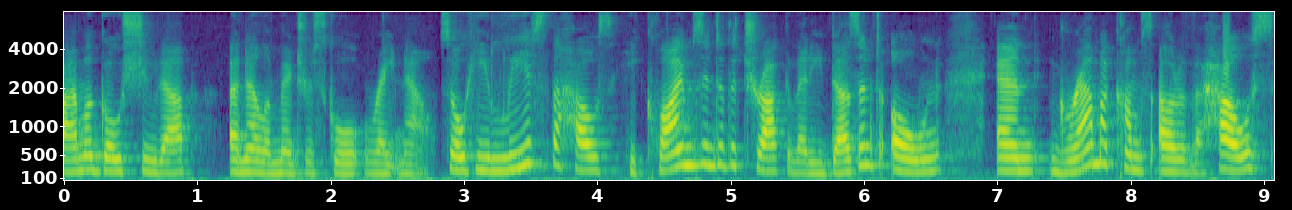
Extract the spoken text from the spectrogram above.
I'm gonna go shoot up an elementary school right now. So he leaves the house, he climbs into the truck that he doesn't own, and grandma comes out of the house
